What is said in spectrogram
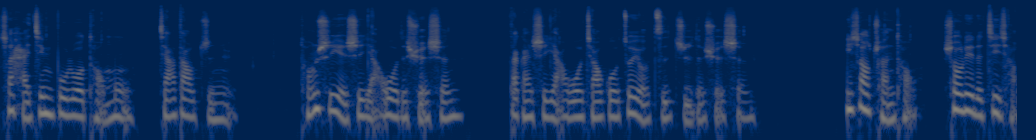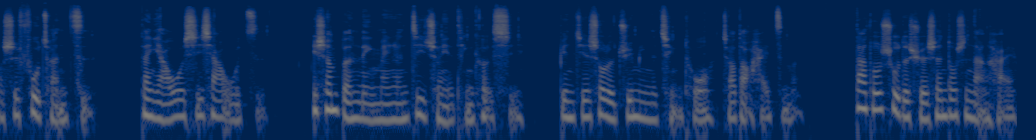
是海禁部落头目家道之女，同时也是亚沃的学生，大概是亚沃教过最有资质的学生。依照传统，狩猎的技巧是父传子，但亚沃膝下无子。一身本领没人继承也挺可惜，便接受了居民的请托，教导孩子们。大多数的学生都是男孩，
